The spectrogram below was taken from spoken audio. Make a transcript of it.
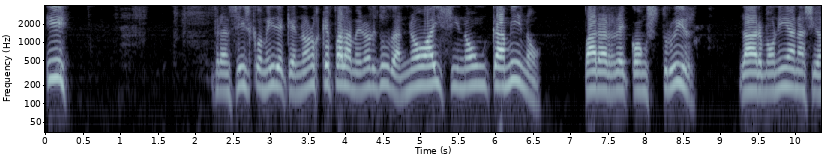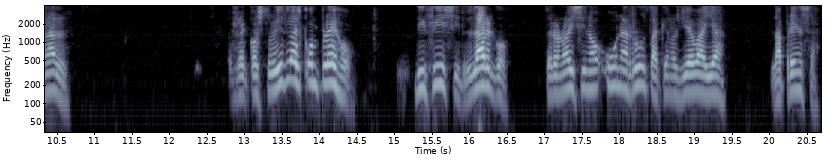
Y, Francisco, mire que no nos quepa la menor duda, no hay sino un camino para reconstruir la armonía nacional reconstruirla es complejo, difícil, largo, pero no hay sino una ruta que nos lleva allá, la prensa.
